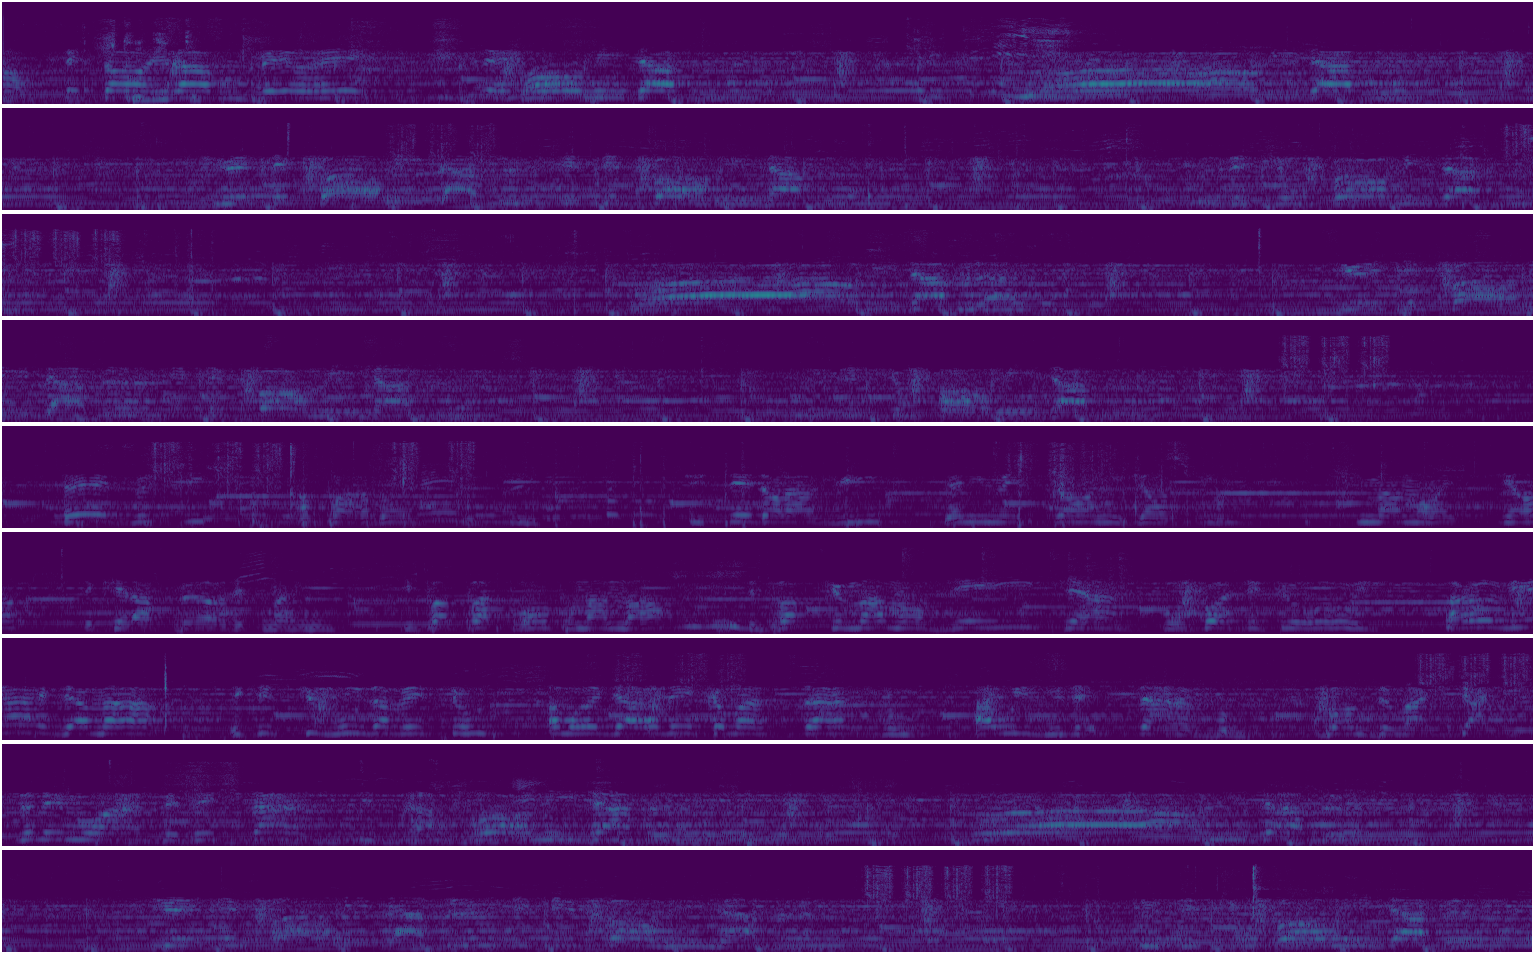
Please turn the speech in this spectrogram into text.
7 ans et là vous verrez, c'est formidable. Formidable. Tu étais formidable, c'était formidable. Nous étions formidables. Formidable. Tu étais formidable. Eh, petit, oh pardon, petit. Tu sais, dans la vie, y'a ni méchant ni gentil. Si maman est chiante, c'est qu'elle a peur d'être mamie. Si papa trompe maman, c'est parce que maman vieillit. Tiens, pourquoi t'es tout rouge? Bah, Reviens, gamin. Et qu'est-ce que vous avez tous à me regarder comme un singe, Ah oui, vous êtes singe, vous. Bande de macaques, donnez-moi un bébé singe. Il sera. Formidable. Tu étais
